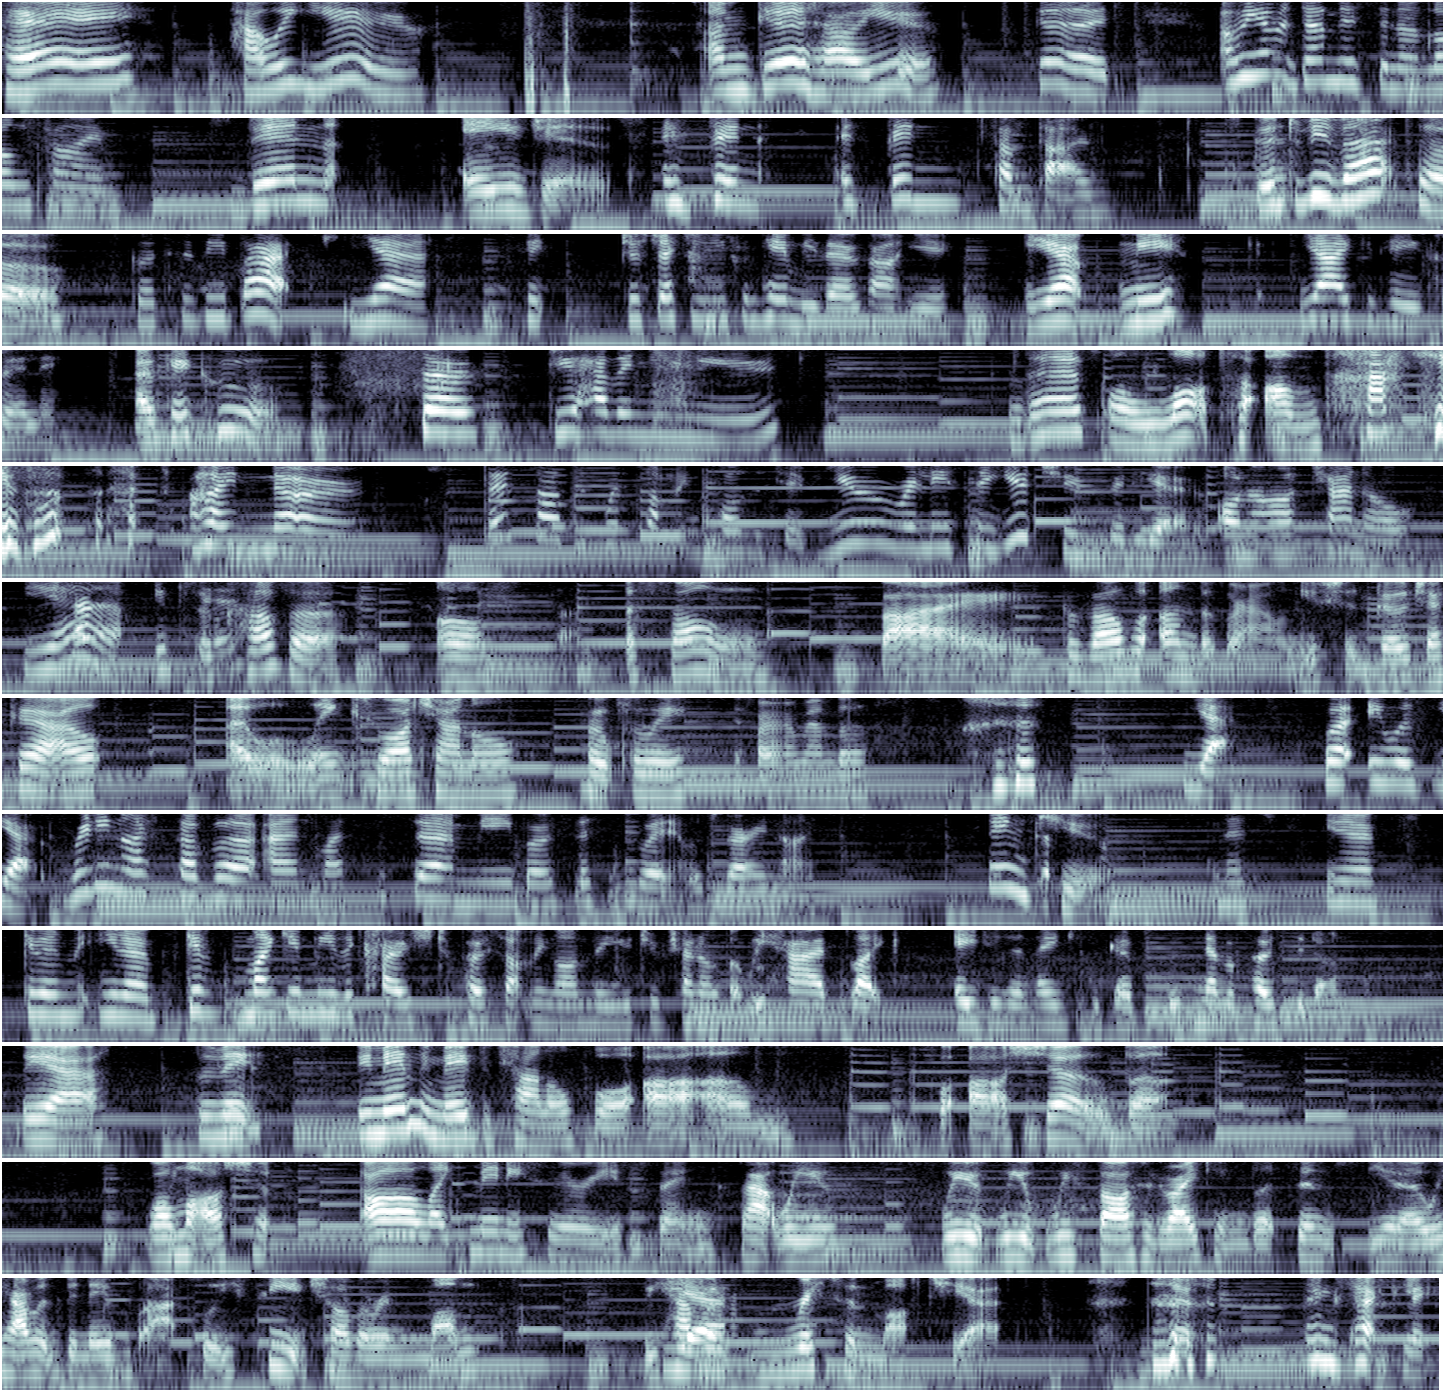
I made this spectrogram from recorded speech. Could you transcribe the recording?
Hey, How are you? I'm good. How are you? Good. Oh, we haven't done this in a long time. It's been ages. It's been it's been some time. It's good to be back though. Good to be back. Yeah. Just checking you can hear me though, can't you? Yep, me. Yeah, I can hear you clearly. Okay, cool. So, do you have any news? There's a lot to unpack, isn't there? I know. Let's start with something positive. You released a YouTube video on our channel. Yeah, it's a cover of a song by the Velvet Underground. You should go check it out. I will link to our channel, hopefully, if I remember. Yeah. But it was yeah, really nice cover and my sister and me both listened to it it was very nice. Thank you. And it's you know giving me you know give might give me the courage to post something on the YouTube channel that we had like ages and ages ago but we've never posted on. Yeah, we made we mainly made the channel for our um for our show, but well, not our show, our like mini series thing that we we we we started writing. But since you know we haven't been able to actually see each other in months, we haven't written much yet. exactly.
